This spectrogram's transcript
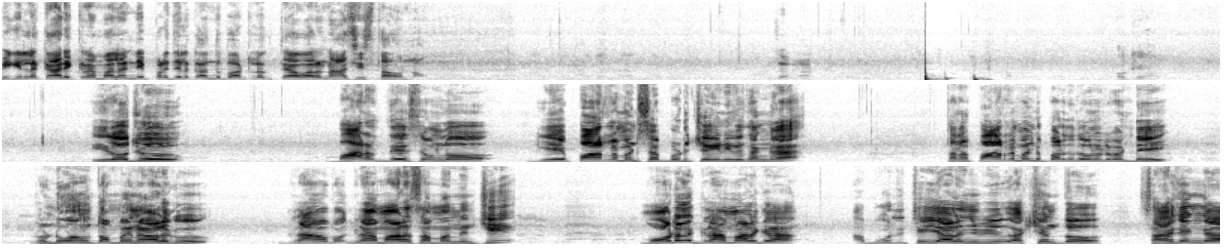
మిగిలిన కార్యక్రమాలన్నీ ప్రజలకు అందుబాటులోకి తేవాలని ఆశిస్తూ ఉన్నాం. ఓకే. ఈరోజు భారతదేశంలో ఏ పార్లమెంట్ సభ్యుడు చేయని విధంగా తన పార్లమెంటు పరిధిలో ఉన్నటువంటి రెండు వందల తొంభై నాలుగు గ్రామ గ్రామాలకు సంబంధించి మోడల్ గ్రామాలుగా అభివృద్ధి చేయాలని లక్ష్యంతో సహజంగా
